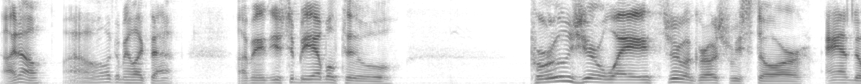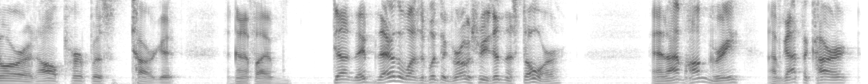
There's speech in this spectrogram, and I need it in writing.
I know. Don't look at me like that. I mean, you should be able to peruse your way through a grocery store and or an all-purpose Target. And then if I'm done, they, they're the ones that put the groceries in the store and I'm hungry. I've got the cart,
